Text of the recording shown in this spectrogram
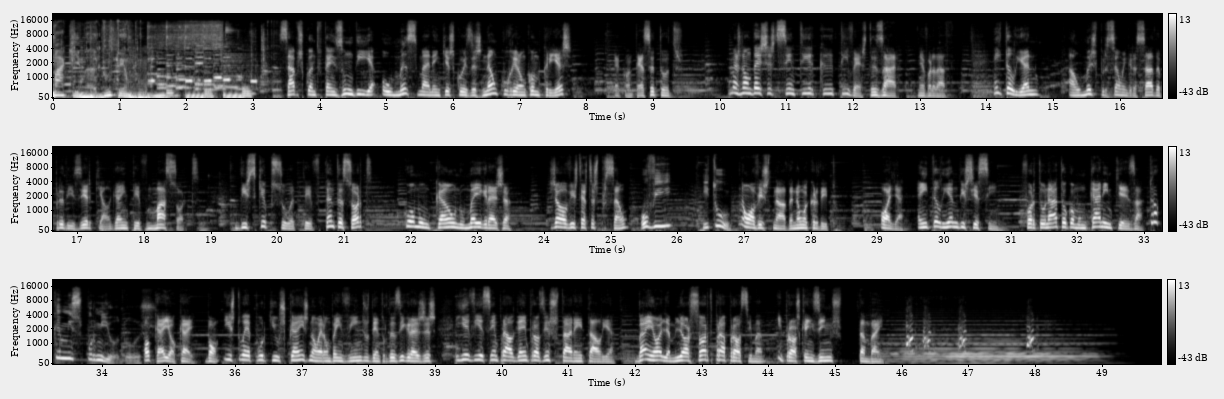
Máquina do Tempo. Sabes quando tens um dia ou uma semana em que as coisas não correram como querias? Acontece a todos. Mas não deixas de sentir que tiveste azar, é verdade. Em italiano, há uma expressão engraçada para dizer que alguém teve má sorte. Diz-se que a pessoa teve tanta sorte como um cão numa igreja. Já ouviste esta expressão? Ouvi. E tu? Não ouviste nada, não acredito. Olha, em italiano diz-se assim: Fortunato como um cane in chiesa. Troca-me isso por miúdos. Ok, ok. Bom, isto é porque os cães não eram bem-vindos dentro das igrejas e havia sempre alguém para os enxutar em Itália. Bem, olha, melhor sorte para a próxima. E para os cãezinhos também.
